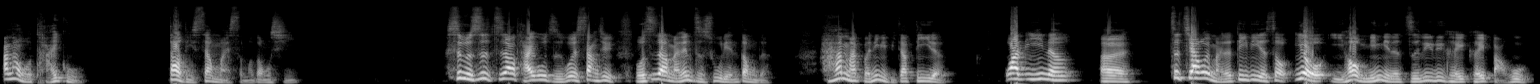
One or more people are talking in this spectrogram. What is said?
啊，那我台股到底是要买什么东西？是不是知道台股只会上去？我是要买跟指数联动的，还要买本利比比较低的。万一呢？呃，这价位买的低低的时候，又以后明年的殖利率可以可以保护，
